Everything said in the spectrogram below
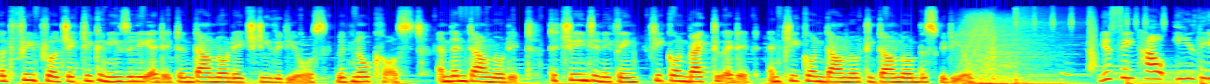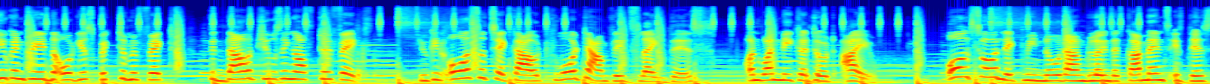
but free project you can easily edit and download HD videos with no cost and then download it. To change anything, click on back to edit and click on download to download this video. You see how easily you can create the audio spectrum effect without using After Effects. You can also check out more templates like this on onemaker.io. Also, let me know down below in the comments if there's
